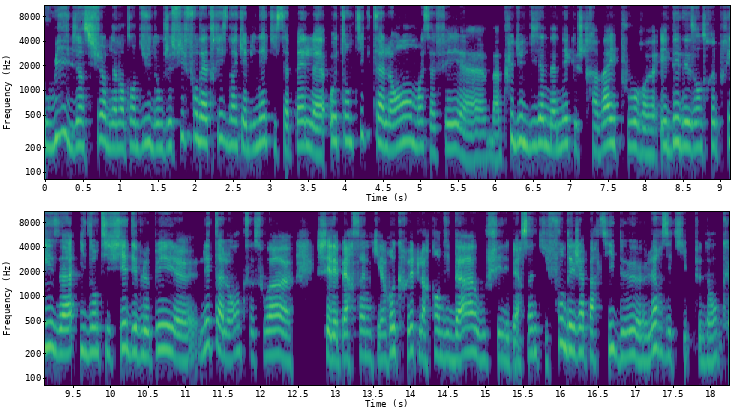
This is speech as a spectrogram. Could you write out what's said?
Oui, bien sûr, bien entendu. Donc, je suis fondatrice d'un cabinet qui s'appelle euh, Authentique Talent. Moi, ça fait euh, bah, plus d'une dizaine d'années que je travaille pour euh, aider des entreprises à identifier, développer les talents, que ce soit chez les personnes qui recrutent leurs candidats ou chez les personnes qui font déjà partie de leurs équipes. Donc,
